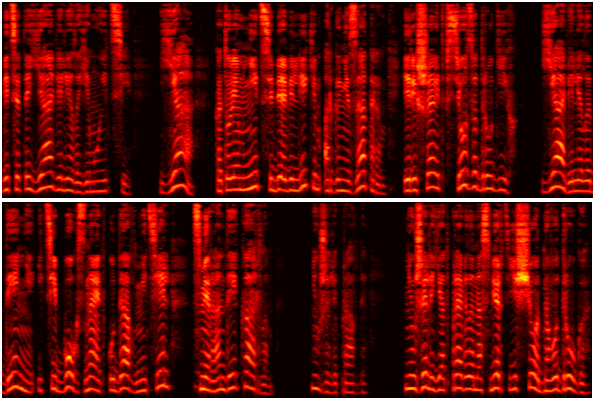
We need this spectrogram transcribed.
Ведь это я велела ему идти. Я, который мнит себя великим организатором и решает все за других. Я велела Денни идти бог знает куда в метель с Мирандой и Карлом. Неужели правда? Неужели я отправила на смерть еще одного друга?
